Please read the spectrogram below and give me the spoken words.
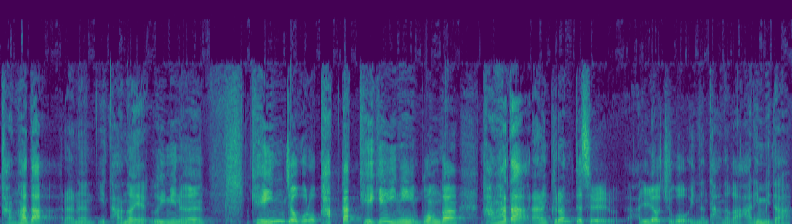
강하다라는 이 단어의 의미는 개인적으로 각각 개개인이 무언가 강하다라는 그런 뜻을 알려주고 있는 단어가 아닙니다.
